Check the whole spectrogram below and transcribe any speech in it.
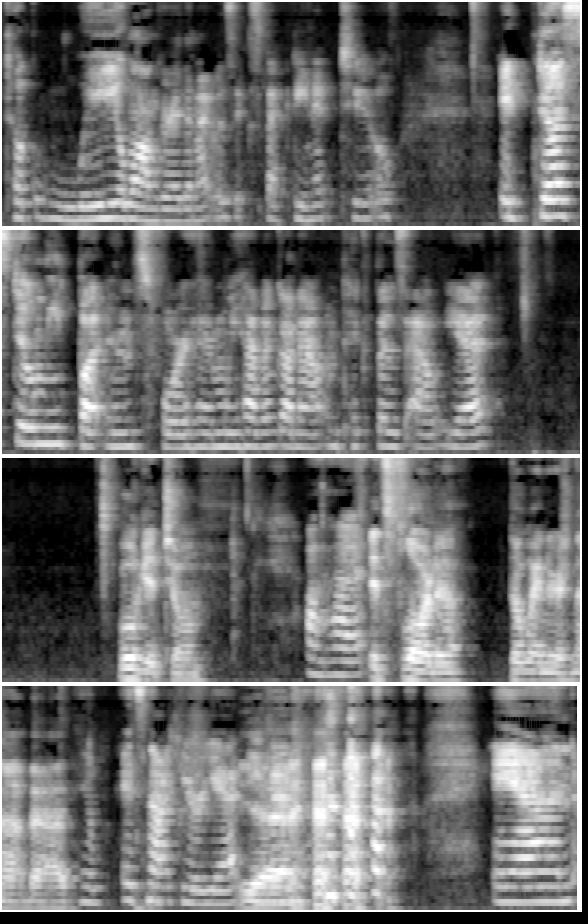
took way longer than I was expecting it to. It does still need buttons for him. We haven't gone out and picked those out yet. We'll get to them. Uh, it's Florida. The winter's not bad. It's not here yet. Yeah. and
